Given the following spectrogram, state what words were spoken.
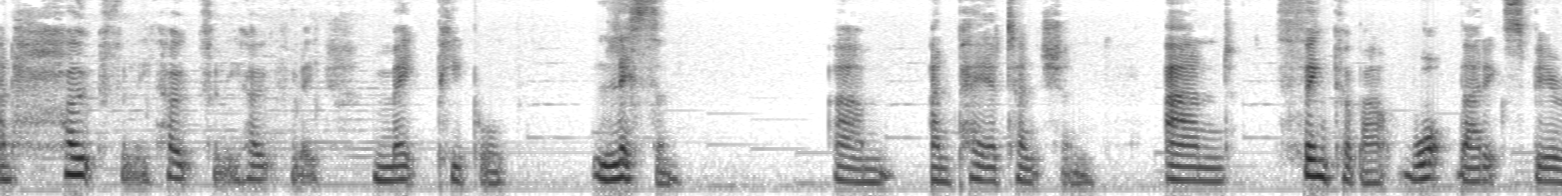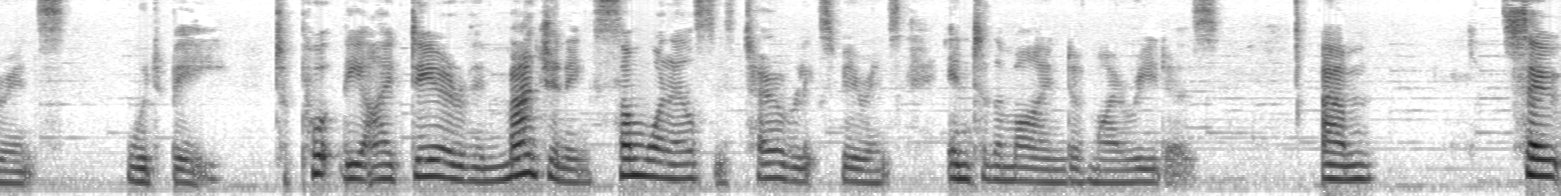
and hopefully, hopefully, hopefully make people listen um, and pay attention and think about what that experience would be to put the idea of imagining someone else's terrible experience into the mind of my readers. Um, so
